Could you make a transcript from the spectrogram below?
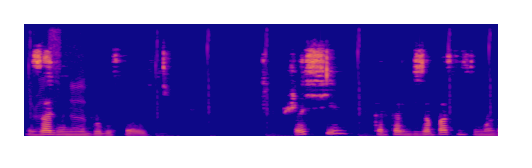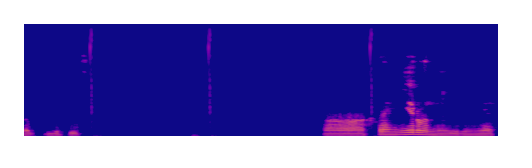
Задний не буду ставить. Шасси. Каркас безопасности можно лепить. А, хромированный или нет.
